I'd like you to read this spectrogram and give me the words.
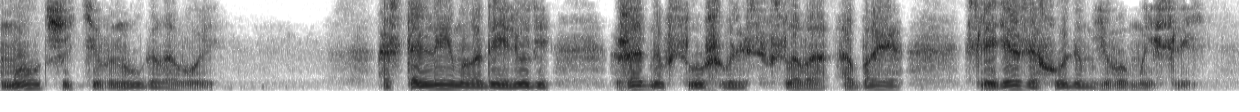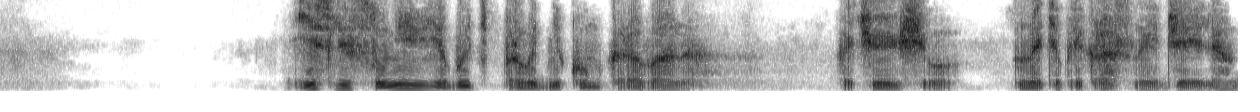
молча кивнул головой. Остальные молодые люди жадно вслушивались в слова Абая, следя за ходом его мыслей. «Если сумею я быть проводником каравана, кочующего на те прекрасные Джейлян,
